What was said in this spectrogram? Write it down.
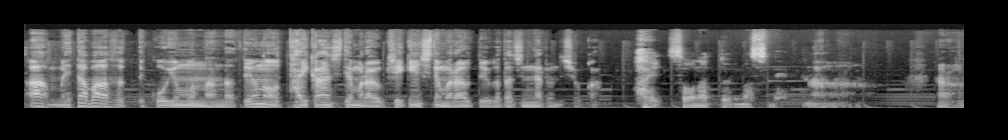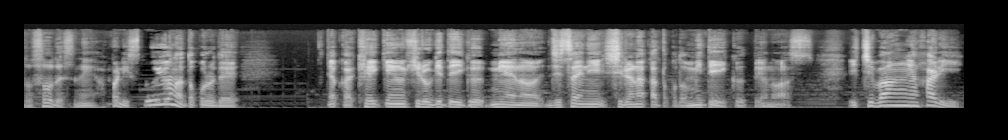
あ、メタバースってこういうもんなんだっていうのを体感してもらう、経験してもらうという形になるんでしょうか？はい、そうなっておりますね。ああ。なるほど、そうですね。やっぱりそういうようなところで、やっぱ経験を広げていく、未来の実際に知らなかったことを見ていくっていうのは、一番やはり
